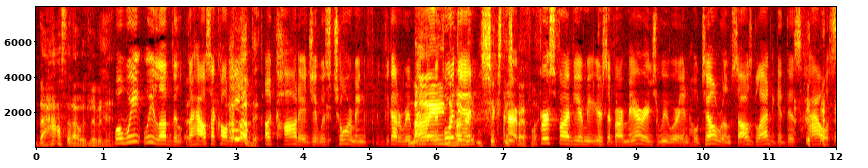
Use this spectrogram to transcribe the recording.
the house that I was living in. Well, we, we loved the, the house. I called it, I loved a, it. a cottage. It was charming. If you got to remember, before then, in our square foot. first five year, years of our marriage, we were in hotel rooms. So I was glad to get this house.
